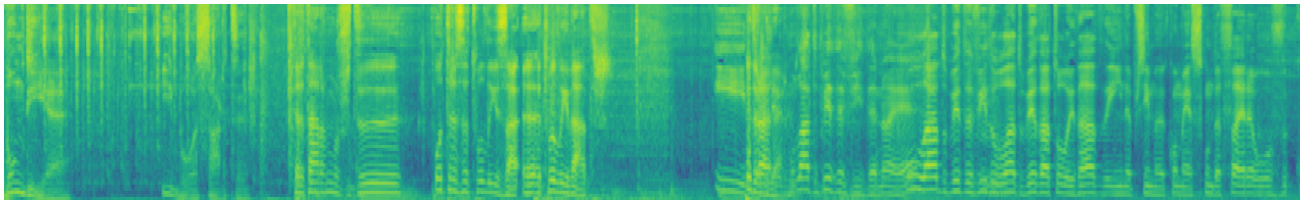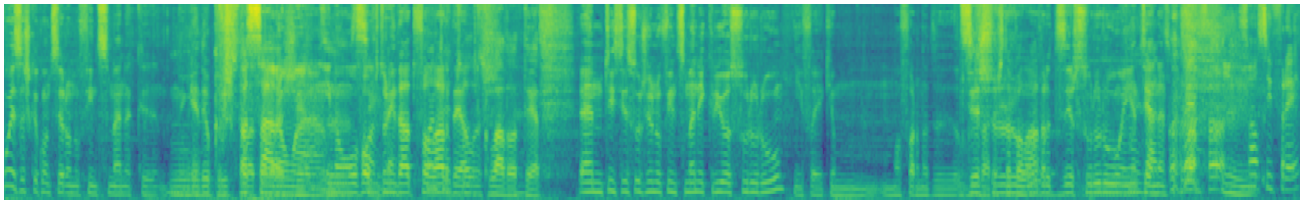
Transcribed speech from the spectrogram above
Bom dia e boa sorte. Tratarmos de outras atualiza- eh, atualidades. E Pedro tra- Guilherme. o lado B da vida, não é? O lado B da vida, o lado B da atualidade, e ainda por cima, como é segunda-feira, houve coisas que aconteceram no fim de semana que. Ninguém deu por isso. Passaram estava toda a- gente E não houve Sim. oportunidade de falar Conta tudo. delas. colado ao teto. A notícia surgiu no fim de semana e criou sururu, e foi aqui um- uma forma de Dizer usar esta sururu. palavra, dizer sururu em antena. Exato. Hum. Salsifré.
